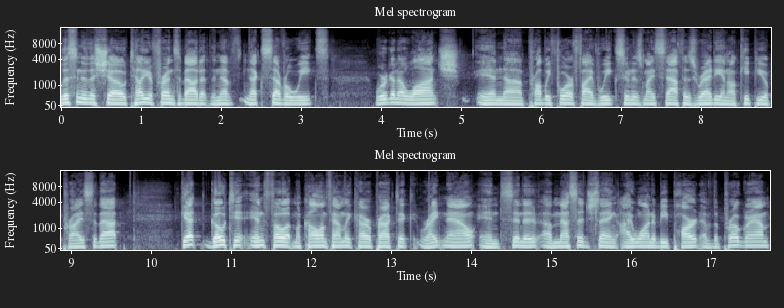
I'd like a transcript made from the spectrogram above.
Listen to the show. Tell your friends about it the ne- next several weeks. We're going to launch in uh, probably four or five weeks, soon as my staff is ready, and I'll keep you apprised of that. Get go to info at McCollum Family Chiropractic right now and send a, a message saying I want to be part of the program.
